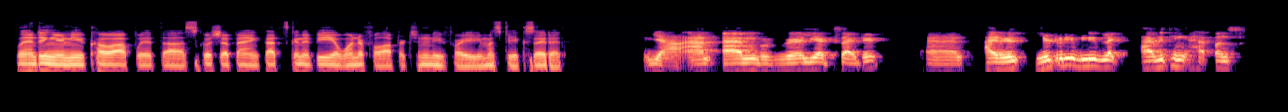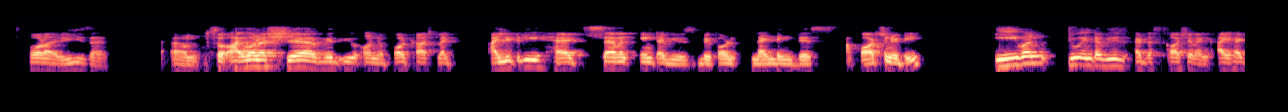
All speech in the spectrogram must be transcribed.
landing your new co-op with uh, Scotiabank. That's going to be a wonderful opportunity for you. You must be excited. Yeah, I'm I'm really excited, and I re- literally believe like everything happens for a reason. Um, so I want to share with you on a podcast, like I literally had seven interviews before landing this opportunity. Even two interviews at the Scotiabank. I had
